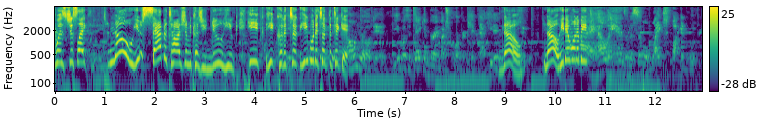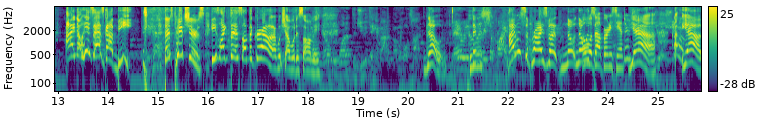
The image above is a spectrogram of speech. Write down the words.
was just like, no, you sabotaged him because you knew he he he could have took he would have took the ticket. Homegirl did. He wasn't taking very much corporate kickback. He didn't. No, no, he didn't want to be. Held hands in the civil rights fucking movement. I know his ass got beat. There's pictures. He's like this on the ground. I wish I would have saw me. Nobody brought up the Jew thing about it the whole time. No, Very, Who very was- surprised. I was surprised, but no, no. Oh, one's- about Bernie Sanders? Yeah, Uh, yeah.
